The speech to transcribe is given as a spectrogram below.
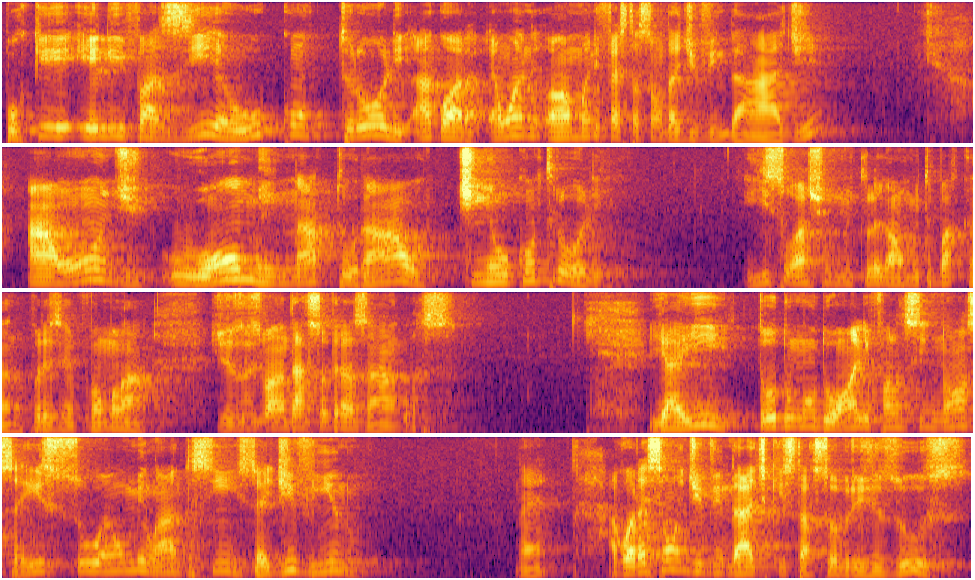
Porque ele fazia o controle. Agora é uma, uma manifestação da divindade, aonde o homem natural tinha o controle. Isso eu acho muito legal, muito bacana. Por exemplo, vamos lá. Jesus vai andar sobre as águas. E aí todo mundo olha e fala assim: "Nossa, isso é um milagre, sim, isso é divino", né? Agora, essa é uma divindade que está sobre Jesus,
